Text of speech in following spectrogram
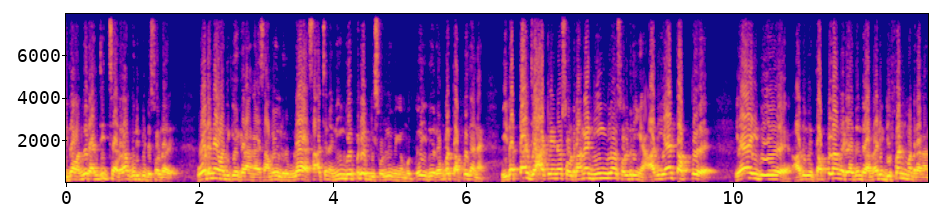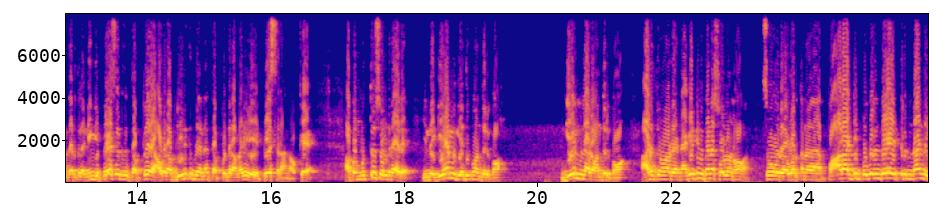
இதை வந்து ரஞ்சித் சார் தான் குறிப்பிட்டு சொல்றாரு. உடனே வந்து கேட்கறாங்க சமையல் ரூம்ல சாச்சனை நீங்க எப்படி எப்படி சொல்லுவீங்க முத்து? இது ரொம்ப தப்பு தானே? இதைத்தான் ஜாக்லினா சொல்றாங்க நீங்களும் சொல்றீங்க. அது ஏன் தப்பு? ஏன் இது? அதுக்கு தப்புலாம் கிடையாதுன்ற மாதிரி டிஃபெண்ட் பண்றாங்க அந்த இடத்துல. நீங்க பேசுறது தப்பு அவர் அப்படி இருக்குது என்ன தப்புன்ற மாதிரி பேசுறாங்க ஓகே அப்ப முத்து சொல்றாரு இந்த கேமுக்கு எதுக்கு வந்திருக்கோம்? கேம் விளையாட வந்திருக்கோம். அடுத்தவனோட நெகட்டிவ் தானே சொல்லணும். ஸோ ஒரு ஒருத்தனை பாராட்டி புகழ்ந்தே இருந்தா இந்த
